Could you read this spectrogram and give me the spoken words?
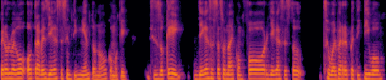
pero luego otra vez llega este sentimiento, ¿no? Como que dices, ok, llegas a esta zona de confort, llegas a esto, se vuelve repetitivo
